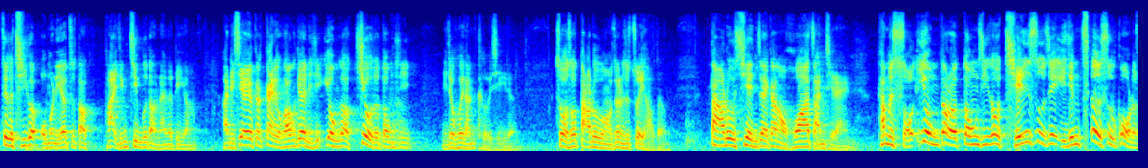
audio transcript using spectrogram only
这个机构我们你要知道，它已经进步到哪个地方啊？你现在要盖盖的房屋，你去用到旧的东西，你就非常可惜了。所以我说大陆哦，真的是最好的，大陆现在刚好发展起来。他们所用到的东西都全世界已经测试过了，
